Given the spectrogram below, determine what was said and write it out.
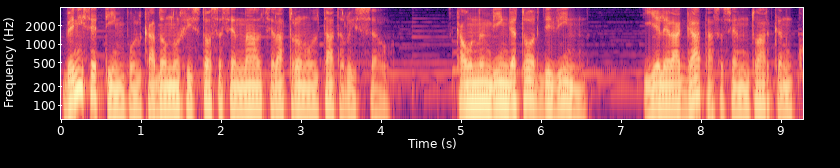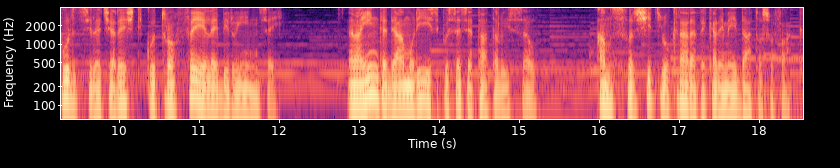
Venise timpul ca Domnul Hristos să se înalțe la tronul Tatălui Său. Ca un învingător divin, el era gata să se întoarcă în curțile cerești cu trofeele biruinței. Înainte de a muri, îi spusese tatălui său, am sfârșit lucrarea pe care mi-ai dat-o să o fac.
